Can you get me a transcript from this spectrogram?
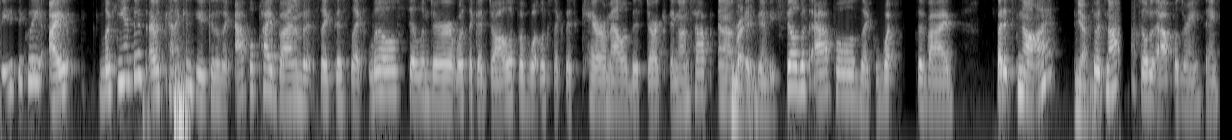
basically i looking at this i was kind of confused because it was like apple pie bun but it's like this like little cylinder with like a dollop of what looks like this caramel of this dark thing on top and i was like is it going to be filled with apples like what's the vibe but it's not Yeah. So it's not filled with apples or anything.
